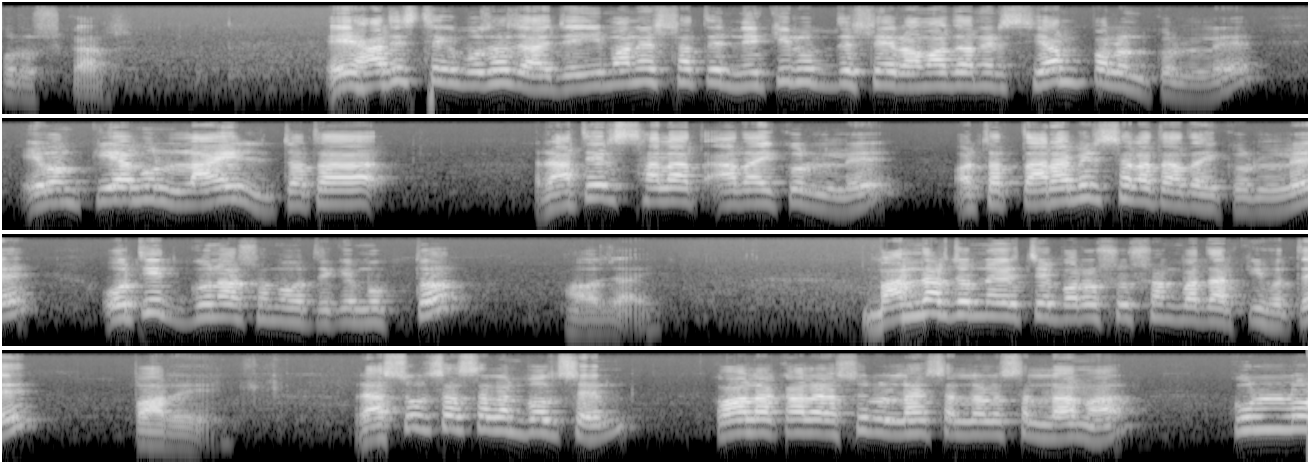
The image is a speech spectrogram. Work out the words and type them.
পুরস্কার। এই হাদিস থেকে বোঝা যায় যে ইমানের সাথে নেকির উদ্দেশ্যে রমাদানের সিয়াম পালন করলে এবং কিয়ামুল লাইল তথা রাতের সালাত আদায় করলে, অর্থাৎ তারাবির সালাত আদায় করলে অতীত গুণাসমূহ থেকে মুক্ত হওয়া যায়। বান্দার জন্য এর চেয়ে বড় সুসংবাদ আর কি হতে পারে? রাসুল সাল্লাম বলছেন, কলা কাল রাসুল্লাহ সাল্লা সাল্লামা কুল্লু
